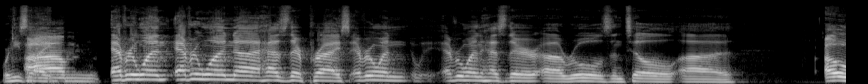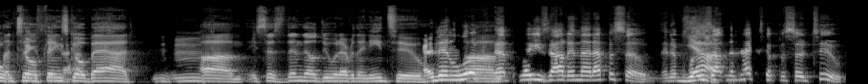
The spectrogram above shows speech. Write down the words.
Where he's like, um, everyone everyone uh, has their price everyone everyone has their uh, rules until uh, oh, until things bad. go bad Mhm. um, he says then they'll do whatever they need to And then look, Um, that plays out in that episode, and it plays Yeah. out in the next episode too.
